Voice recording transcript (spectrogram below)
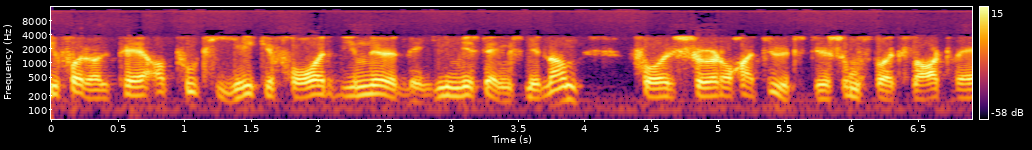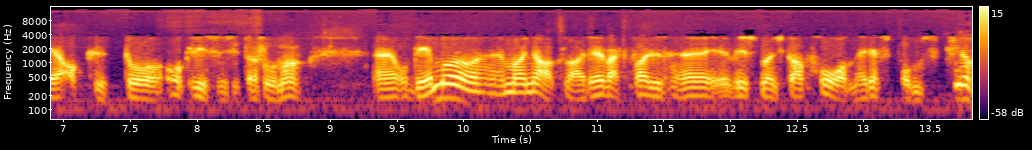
i forhold til at politiet ikke får de nødvendige investeringsmidlene for sjøl å ha et utstyr som står klart ved akutt- og, og krisesituasjoner. Eh, og Det må man avklare, i hvert fall eh, hvis man skal få ned responstida.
